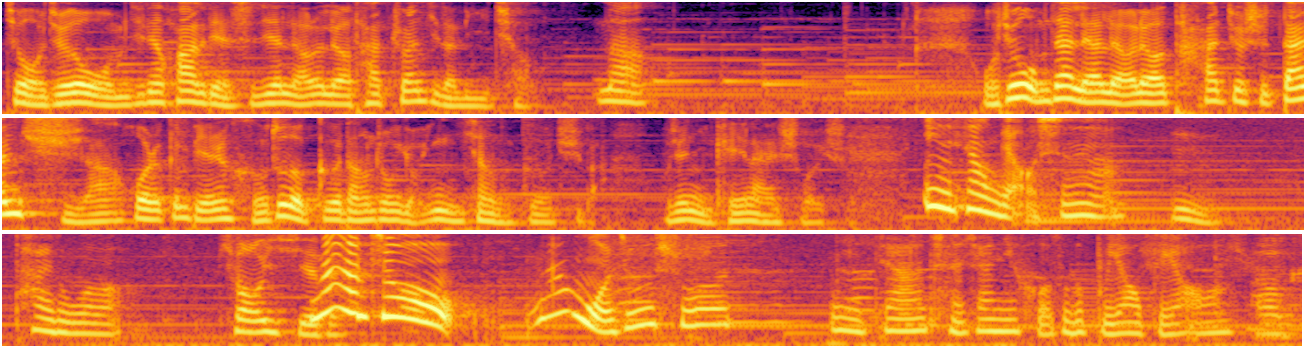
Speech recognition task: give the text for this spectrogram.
就我觉得我们今天花了点时间聊了聊他专辑的历程。那我觉得我们再来聊聊他就是单曲啊，或者跟别人合作的歌当中有印象的歌曲吧。我觉得你可以来说一说，印象比较深啊，嗯，太多了。挑一些。那就那我就说，你家陈珊妮合作的《不要不要》啊。OK，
